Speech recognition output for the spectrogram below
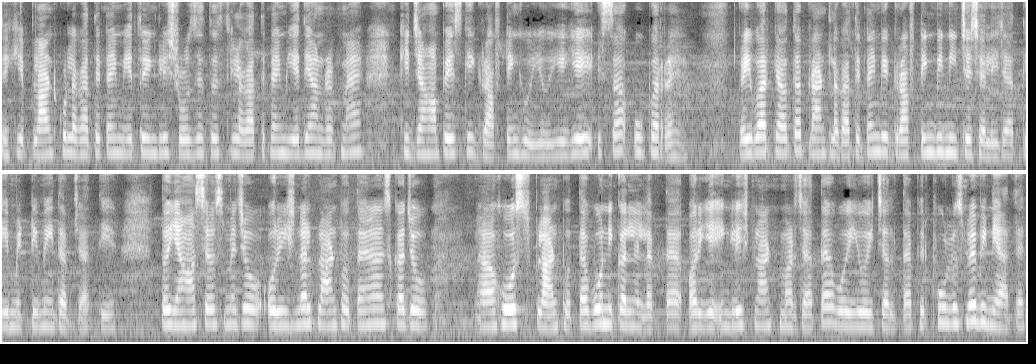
देखिए प्लांट को लगाते टाइम ये तो इंग्लिश रोज़ है तो इस लगाते टाइम ये ध्यान रखना है कि जहाँ पे इसकी ग्राफ्टिंग हुई हुई है, ये इसका ऊपर रहे। कई बार क्या होता है प्लांट लगाते टाइम ये ग्राफ्टिंग भी नीचे चली जाती है, मिट्टी में ही दब जाती है। तो यहाँ से उसमें जो ओरिजिनल प्लांट होता है ना, इसका जो होस्ट प्लांट होता है, वो निकलने लगता है और ये इंग्लिश प्लांट मर जाता है, वही वही चलता है। फिर फूल उसमें भी नहीं आते।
